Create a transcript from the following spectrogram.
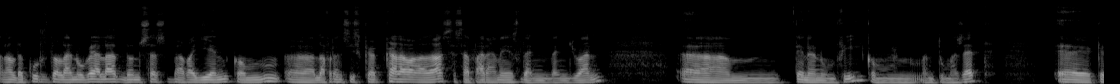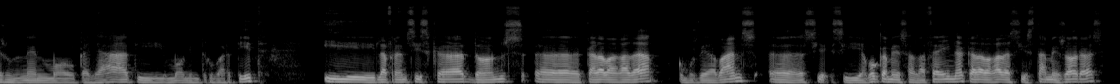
en el decurs de la novel·la doncs, es va veient com eh, la Francisca cada vegada se separa més d'en Joan. Eh, tenen un fill, com en Tomaset, eh, que és un nen molt callat i molt introvertit, i la Francisca, doncs, eh, cada vegada, com us deia abans, eh, si aboca més a la feina, cada vegada si està més hores,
